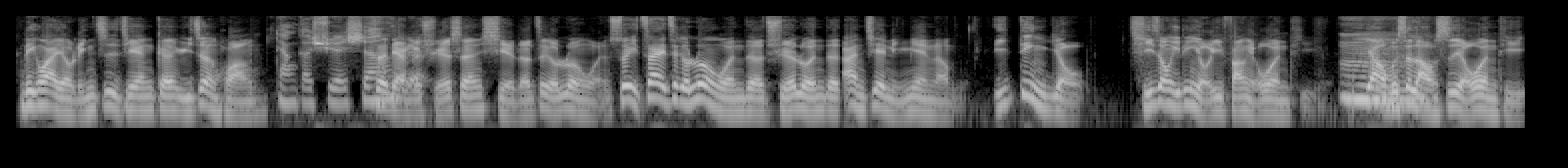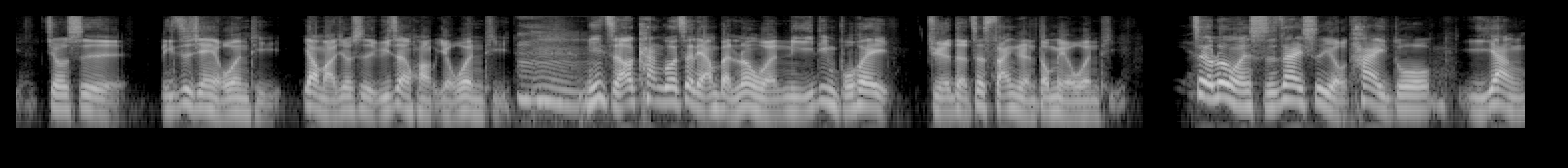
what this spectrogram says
另外有林志坚跟于正煌两个学生，这两个学生写的这个论文，所以在这个论文的学伦的案件里面呢，一定有其中一定有一方有问题，要不是老师有问题，就是。林志坚有问题，要么就是于正煌有问题。嗯，你只要看过这两本论文，你一定不会觉得这三个人都没有问题。这个论文实在是有太多一样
